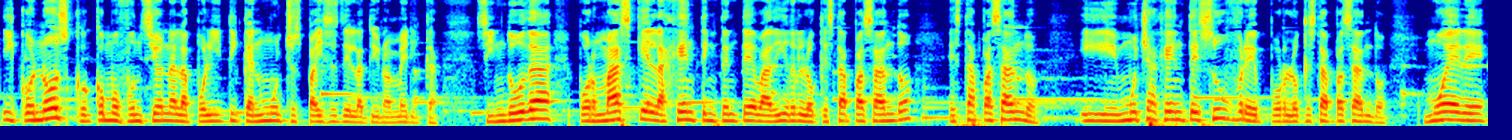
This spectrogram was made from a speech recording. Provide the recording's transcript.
y conozco cómo funciona la política en muchos países de Latinoamérica. Sin duda, por más que la gente intente evadir lo que está pasando, está pasando. Y mucha gente sufre por lo que está pasando. Muere,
